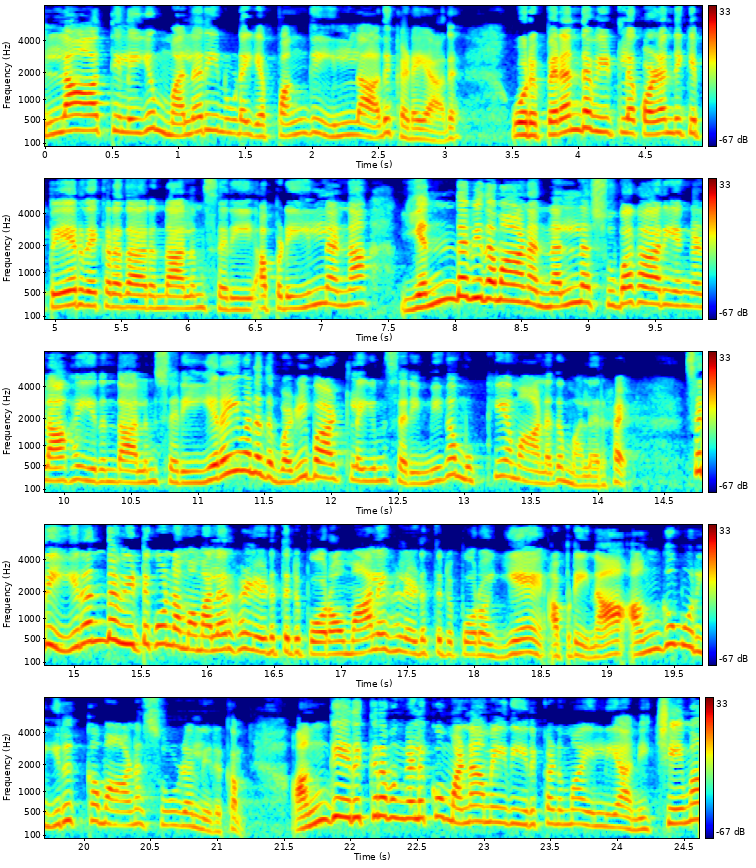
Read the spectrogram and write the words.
எல்லாத்திலேயும் மலரினுடைய பங்கு இல்லாது கிடையாது. ஒரு பிறந்த வீட்டில் குழந்தைக்கு பேர் வைக்கிறதா இருந்தாலும் சரி அப்படி இல்லைன்னா எந்த விதமான நல்ல சுபகாரியங்களாக இருந்தாலும் சரி இறைவனது வழிபாட்டிலையும் சரி மிக முக்கியமானது மலர்கள். சரி இறந்த வீட்டுக்கும் நம்ம மலர்கள் எடுத்துட்டு போறோம் மாலைகள் எடுத்துட்டு போறோம். ஏன் அப்படின்னா அங்கும் ஒரு இறுக்கமான சூழல் இருக்கும். அங்க இருக்கிறவங்களுக்கும் மன அமைதி இருக்கணுமா இல்லையா? நிச்சயமா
